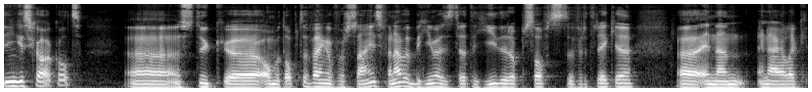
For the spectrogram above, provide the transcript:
ingeschakeld. Eh, een stuk eh, om het op te vangen voor Sainz. Vanaf het begin was de strategie er op softs te vertrekken. eh, en, dan, en eigenlijk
